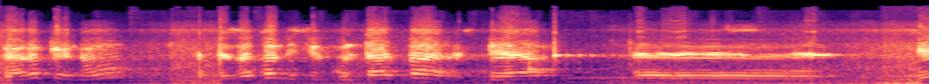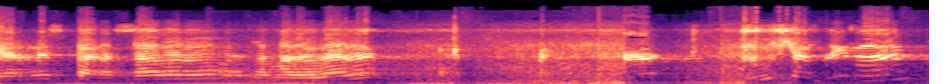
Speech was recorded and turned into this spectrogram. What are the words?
claro que no. Empezó con dificultad para respirar. eh, viernes para sábado, en la madrugada. Lucha prima.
